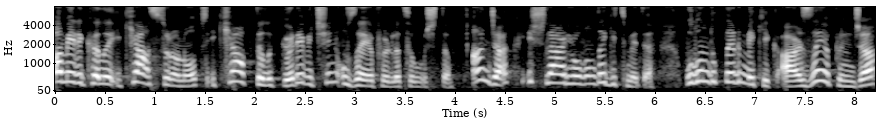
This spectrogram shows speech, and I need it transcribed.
Amerikalı iki astronot iki haftalık görev için uzaya fırlatılmıştı. Ancak işler yolunda gitmedi. Bulundukları mekik arıza yapınca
